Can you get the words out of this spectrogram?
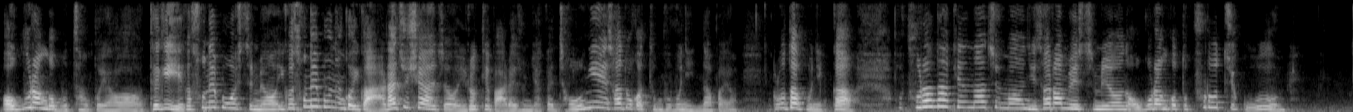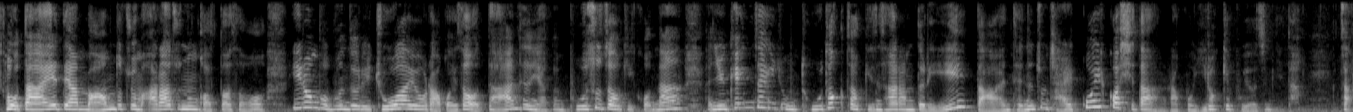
억울한 거 못 참고요. 되게 얘가 손해보고 있으면 이거 손해보는 거 이거 알아주셔야죠. 이렇게 말해준 약간 정의의 사도 같은 부분이 있나 봐요. 그러다 보니까 불안하긴 하지만 이 사람이 있으면 억울한 것도 풀어지고 어, 나에 대한 마음도 좀 알아주는 것 같아서 이런 부분들이 좋아요라고 해서 나한테는 약간 보수적이거나 아니면 굉장히 좀 도덕적인 사람들이 나한테는 좀 잘 꼬일 것이다 라고 이렇게 보여집니다. 자,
